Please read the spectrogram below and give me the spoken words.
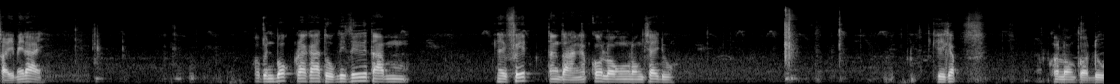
ใส่ไม่ได้เพราะเป็นบล็อกราคาถูกที่ซื้อตามในเฟซต่างๆ ครับก็ลองลองใช้ดูโอเคครับก็ลองตรวจดู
